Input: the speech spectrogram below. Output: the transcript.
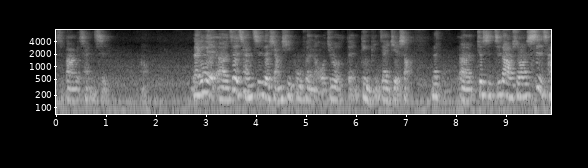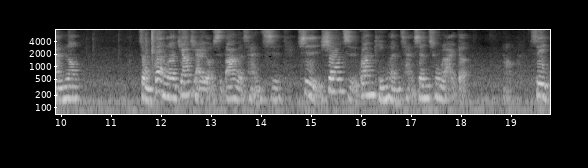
十八个禅之。那因为呃，这个残肢的详细部分呢，我就等定品再介绍。那呃，就是知道说四禅呢，总共呢加起来有十八个禅师，是修止观平衡产生出来的啊。所以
